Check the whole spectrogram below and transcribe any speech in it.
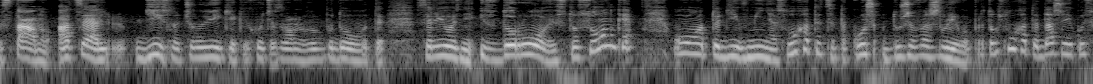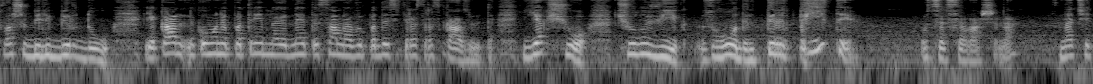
стану, а це дійсно чоловік, який хоче з вами вибудовувати серйозні і здорові стосунки, от, тоді вміння слухати це також дуже важливо. Притом слухати навіть якусь вашу білібірду, яка нікому не потрібна, і одне і те саме, ви по 10 разів розказуєте. Якщо чоловік згоден терпіти, оце все ваше, да? значить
